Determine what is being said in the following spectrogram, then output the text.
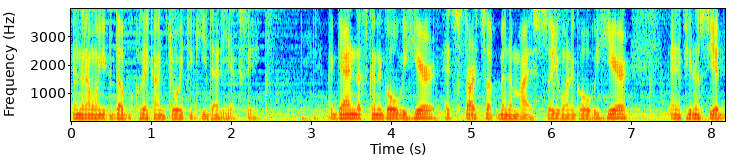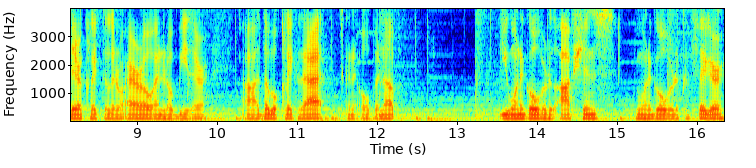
and then I want you to double click on joy2key.exe again that's going to go over here. It starts up minimized so you want to go over here and if you don't see it there click the little arrow and it'll be there. Uh, double click that it's going to open up. You want to go over to options you want to go over to configure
